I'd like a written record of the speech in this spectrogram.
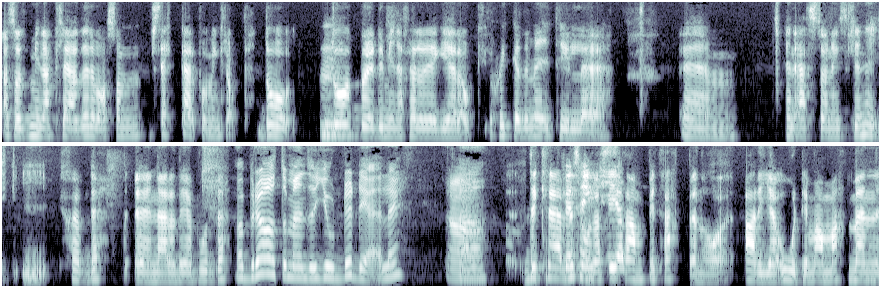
Alltså att mina kläder var som säckar på min kropp. Då, Mm. då började mina föräldrar reagera och skickade mig till eh, ehm, en ätstörningsklinik i Skövde, eh, nära där jag bodde. Vad bra att de ändå gjorde det eller? Ja. Det krävdes några jag- stamp i trappen och arga ord till mamma. Men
